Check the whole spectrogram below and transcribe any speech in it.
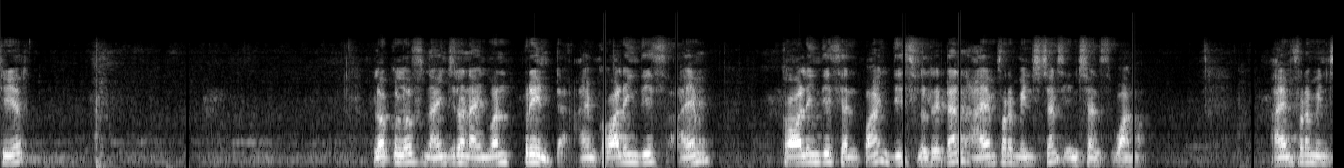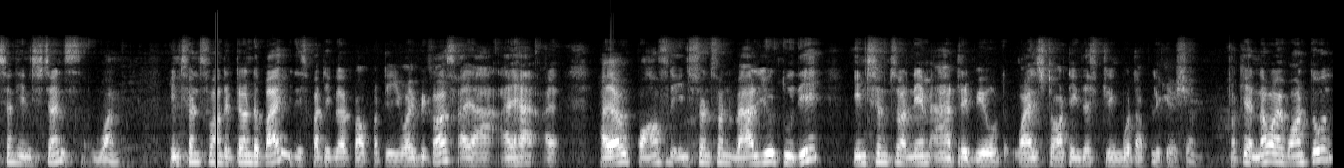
here. Localhost 9091 print. I am calling this i am calling this endpoint. This will return i am from instance instance 1 i am from instance instance 1 instance 1 returned by this particular property. Why? Because i i have I, I have passed instance 1 value to the instance 1 name attribute while starting the spring boot application. Okay now i want to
